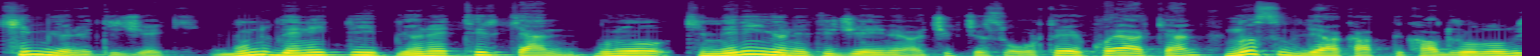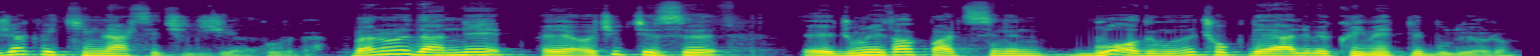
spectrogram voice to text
Kim yönetecek? Bunu denetleyip yönetirken, bunu kimlerin yöneteceğini açıkçası ortaya koyarken nasıl liyakatlı kadrolu olacak ve kimler seçilecek burada? Ben o nedenle e, açıkçası e, Cumhuriyet Halk Partisi'nin bu adımını çok değerli ve kıymetli buluyorum.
